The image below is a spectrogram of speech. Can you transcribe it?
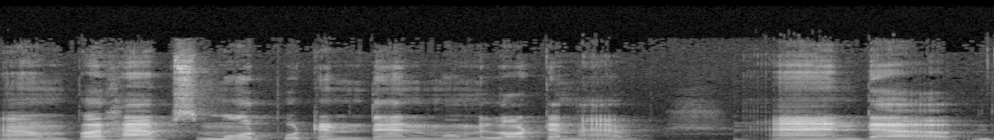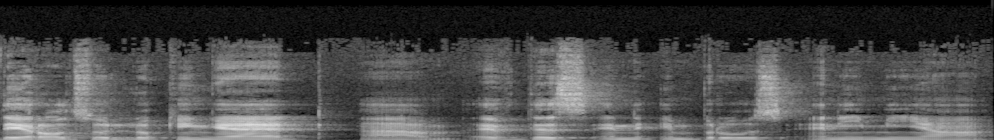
um, perhaps more potent than momelotinib. And uh, they're also looking at um, if this in, improves anemia,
